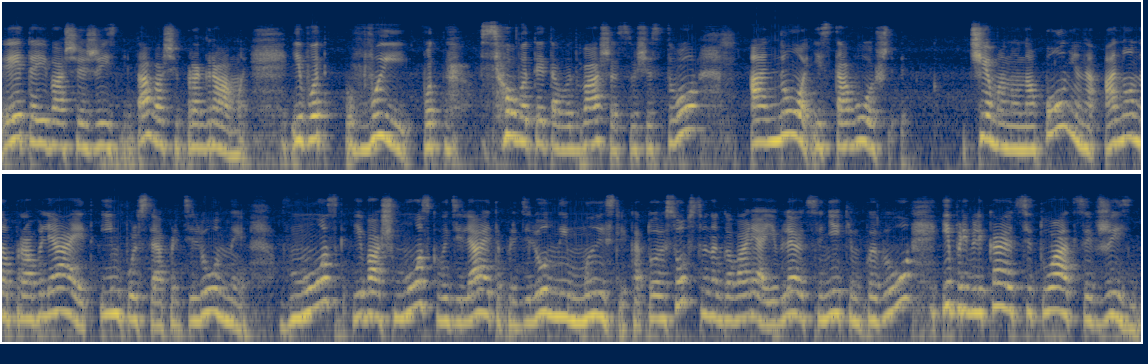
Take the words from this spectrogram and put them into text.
этой вашей жизни, да, вашей программы. И вот вы, вот все вот это вот ваше существо, оно из того, чем оно наполнено, оно направляет импульсы определенные в мозг, и ваш мозг выделяет определенные мысли, которые, собственно говоря, являются неким ПВО и привлекают ситуации в жизнь.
